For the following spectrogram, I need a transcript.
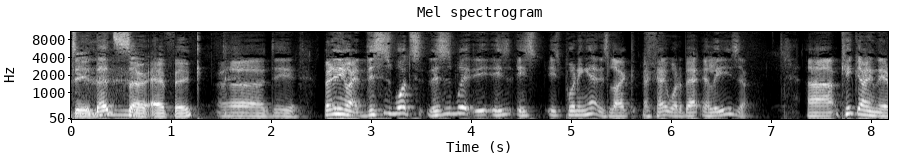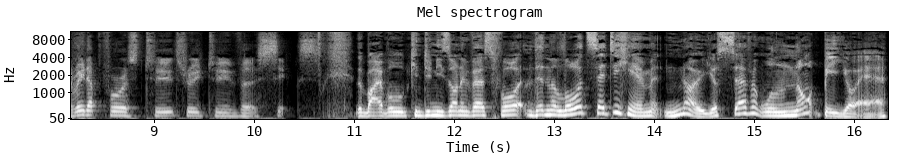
Dude, that's so epic. Oh dear. But anyway, this is what's this is what he's, he's, he's pointing out. Is like, okay, what about Eliezer? Uh, keep going there. Read up for us to through to verse six. The Bible continues on in verse four. Then the Lord said to him, "No, your servant will not be your heir,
